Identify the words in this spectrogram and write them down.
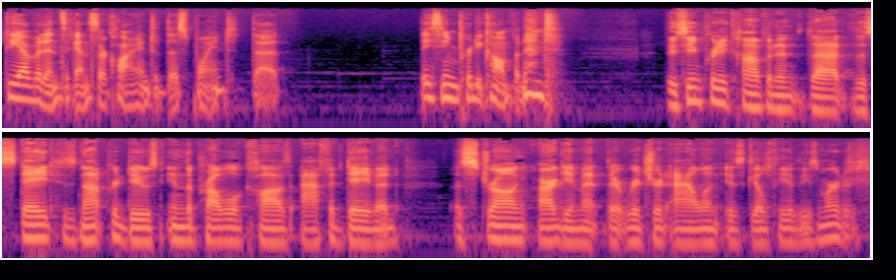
the evidence against their client at this point. That they seem pretty confident. They seem pretty confident that the state has not produced in the probable cause affidavit a strong argument that Richard Allen is guilty of these murders.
